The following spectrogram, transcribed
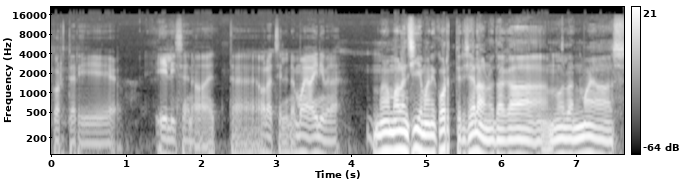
korteri eelisena, et äh, oled selline majainimene ma, ma olen siiamaani korteris elanud, aga mul on majas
